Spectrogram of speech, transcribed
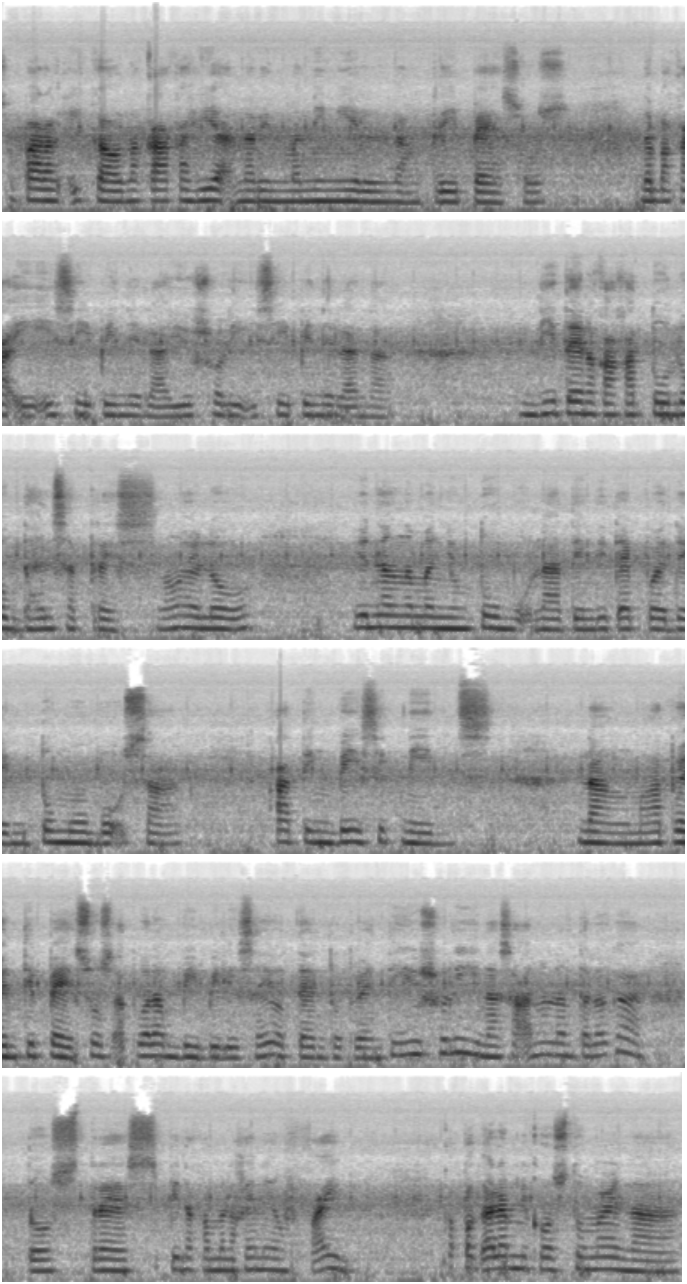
So parang ikaw nakakahiya na rin maningil ng 3 pesos na baka iisipin nila, usually isipin nila na hindi tayo nakakatulog dahil sa stress, no? Hello. Yun lang naman yung tubo natin, hindi tayo pwedeng tumubo sa ating basic needs ng mga 20 pesos at walang bibili sa'yo, 10 to 20. Usually, nasa ano lang talaga, 2, 3, pinakamalaki na yung 5. Kapag alam ni customer na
